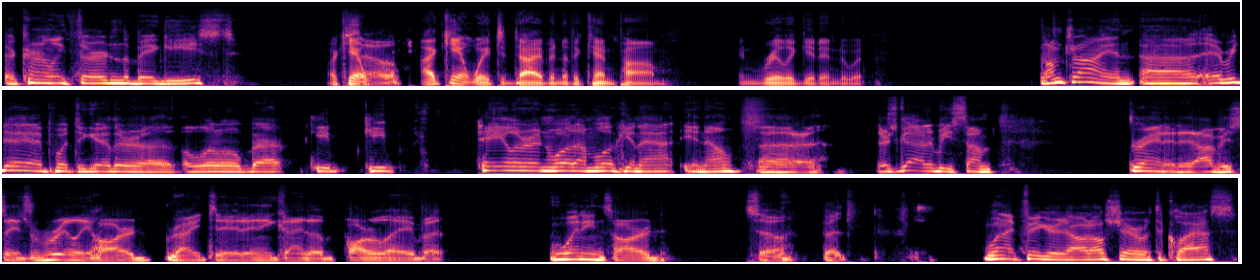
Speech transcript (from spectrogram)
they're currently third in the Big East. I can't. So- I can't wait to dive into the KenPom and really get into it. I'm trying. Uh, every day I put together a, a little bit, keep keep tailoring what I'm looking at. You know, uh, there's got to be some. Granted, it, obviously it's really hard, right, to hit any kind of parlay, but winning's hard. So, but when I figure it out, I'll share it with the class.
